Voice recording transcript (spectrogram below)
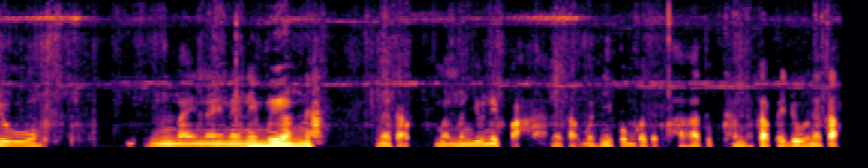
อยู่ในในในในเมืองนะนะครับ มันมันอยู่ในป่านะครับ วันนี้ผมก็จะพาทุกท่านนะครับไปดูนะครับ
